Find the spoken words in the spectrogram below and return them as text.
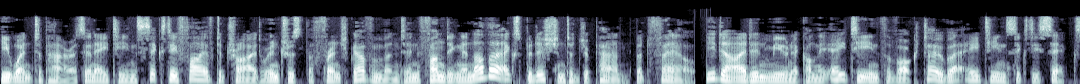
he went to Paris in 1865 to try to interest the French government in funding another expedition to Japan, but failed. He died in Munich on the 18th of October 1866.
